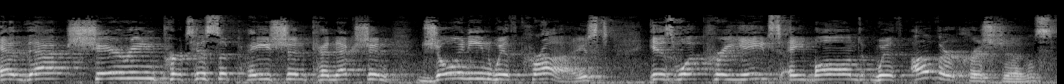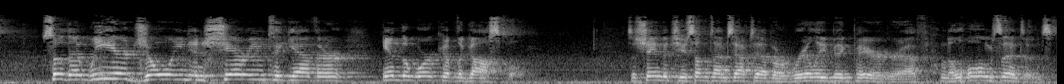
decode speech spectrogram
And that sharing, participation, connection, joining with Christ is what creates a bond with other Christians so that we are joined and sharing together in the work of the gospel. It's a shame that you sometimes have to have a really big paragraph and a long sentence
